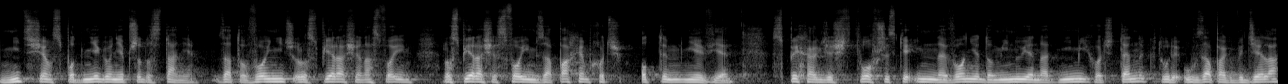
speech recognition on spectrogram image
Nic się spod niego nie przedostanie. Za to wojnicz rozpiera się, na swoim, rozpiera się swoim zapachem, choć o tym nie wie. Spycha gdzieś w tło wszystkie inne wonie, dominuje nad nimi, choć ten, który ów zapach wydziela,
